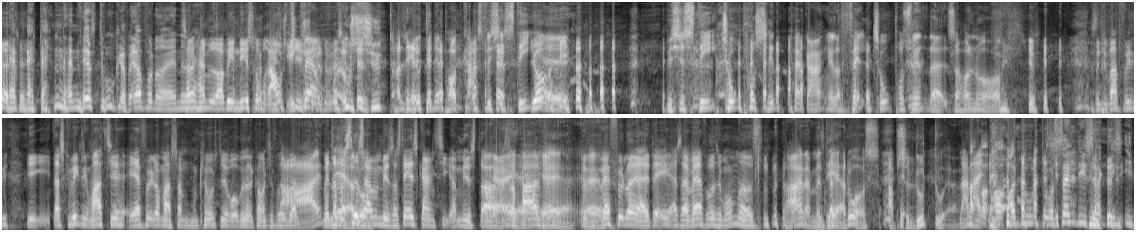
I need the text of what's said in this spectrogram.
at, at, Dan han næste uge kan være på noget andet. Så vil han møde op i en Næstrup Raus Det ikke være t-shirt. røvsygt at lave den her podcast, hvis jeg steg, Jo, øh, hvis jeg steg 2% per gang, eller faldt 2%, altså hold nu op. Men det er bare fordi, der skal virkelig meget til, at jeg føler mig som den klogeste i rummet, når det kommer til fodbold. Nej, Men når man er sidder du. sammen med Mr. Statsgaranti og Mr. Ja, altså ja, bare, ja, ja, hvad, ja, ja. hvad føler jeg i dag? Altså, hvad har jeg fået til morgenmad? Nej, nej, men det er du også. Absolut, du er. nej, nej. Og, og, og du, du har selv lige sagt i, i,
